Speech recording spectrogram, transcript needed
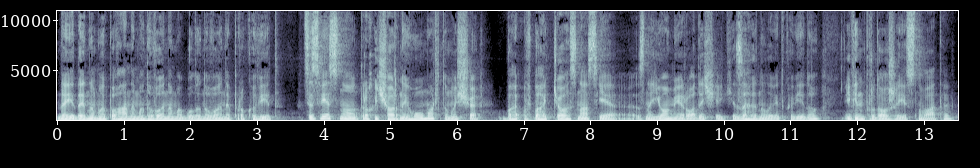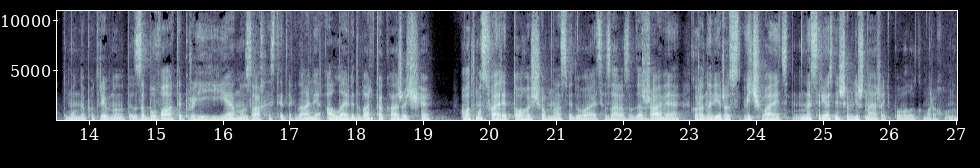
де єдиними поганими новинами були новини про ковід. Це, звісно, трохи чорний гумор, тому що в багатьох з нас є знайомі родичі, які загинули від ковіду і він продовжує існувати, тому не потрібно забувати про гігієну, захист і так далі. Але відверто кажучи, в атмосфері того, що в нас відбувається зараз в державі, коронавірус відчувається несерйознішим ніж нежить по великому рахунку.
